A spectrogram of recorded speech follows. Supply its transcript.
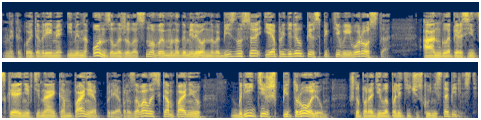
На какое-то время именно он заложил основы многомиллионного бизнеса и определил перспективы его роста. Англо-персидская нефтяная компания преобразовалась в компанию British Petroleum, что породило политическую нестабильность.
